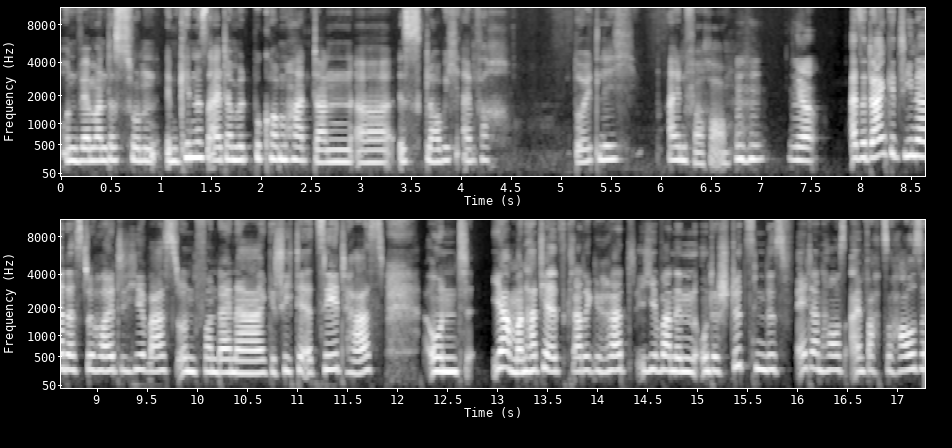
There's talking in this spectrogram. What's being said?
Und wenn man das schon im Kindesalter mitbekommen hat, dann äh, ist, glaube ich, einfach deutlich einfacher. Mhm. Ja. Also danke, Gina, dass du heute hier warst und von deiner Geschichte erzählt hast. Und ja, man hat ja jetzt gerade gehört, hier war ein unterstützendes Elternhaus einfach zu Hause.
